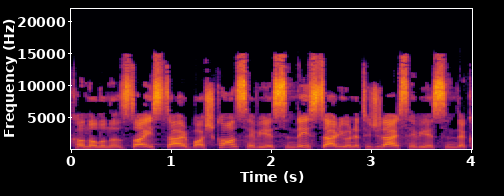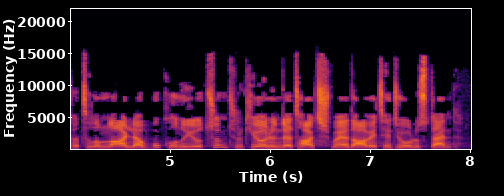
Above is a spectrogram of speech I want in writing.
kanalınızda ister başkan seviyesinde ister yöneticiler seviyesinde katılımlarla bu konuyu tüm Türkiye önünde tartışmaya davet ediyoruz dendi.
